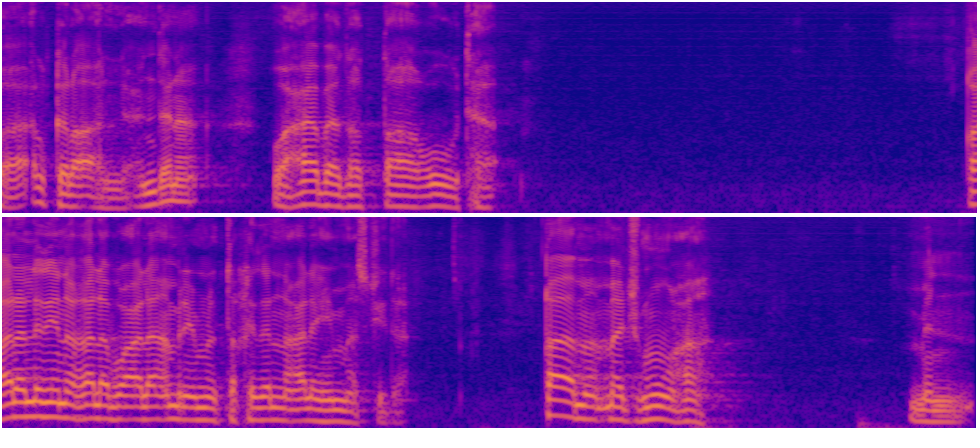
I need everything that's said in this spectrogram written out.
والقراءة اللي عندنا وعبد الطاغوت. قال الذين غلبوا على أمرهم لنتخذن عليهم مسجدا. قام مجموعة من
